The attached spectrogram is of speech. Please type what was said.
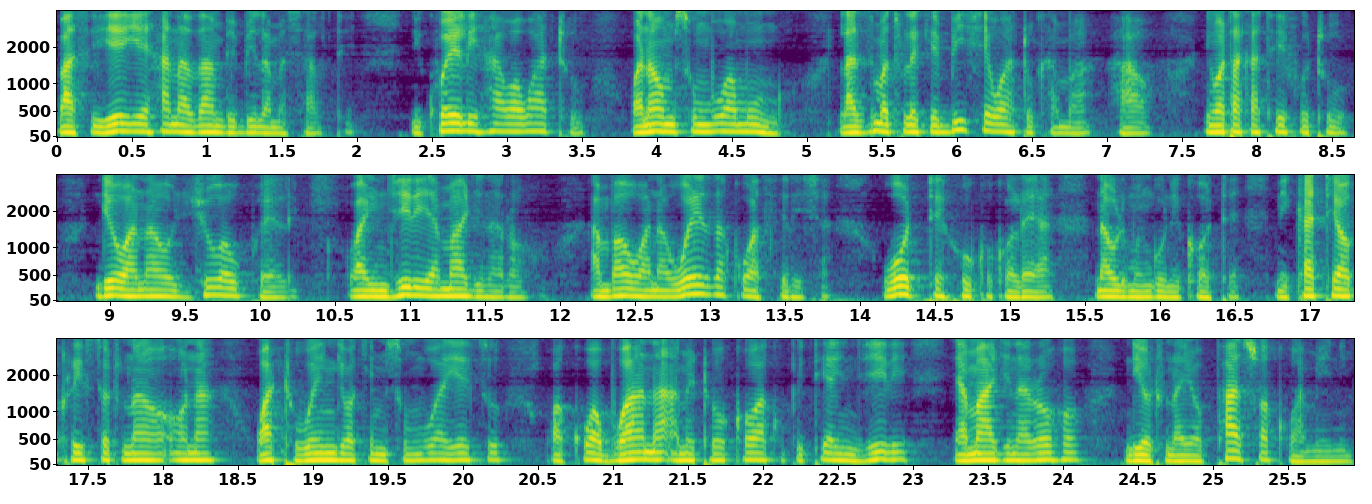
basi yeye hana dhambi bila masharti. Ni kweli hawa watu wanaomsumbua mungu lazima turekebishe watu kama hao. Ni watakatifu tu ndio wanaojua ukweli wa injili ya maji na roho ambao wanaweza kuathirisha wote huko kolea na ulimwenguni kote. Ni kati ya wakristo tunaoona watu wengi wakimsumbua yesu kwa kuwa bwana ametuokoa kupitia injili ya maji na roho ndiyo tunayopaswa kuamini.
